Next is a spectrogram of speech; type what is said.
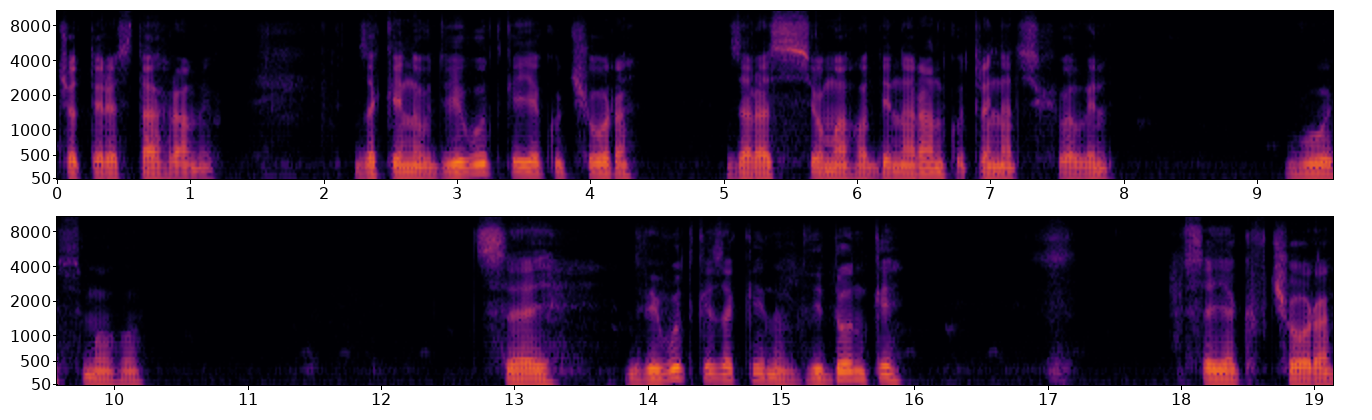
300-400 грамів. Закинув дві вудки, як учора. Зараз 7 година ранку, 13 хвилин 8. Це дві вудки закинув, дві донки. Все як вчора.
